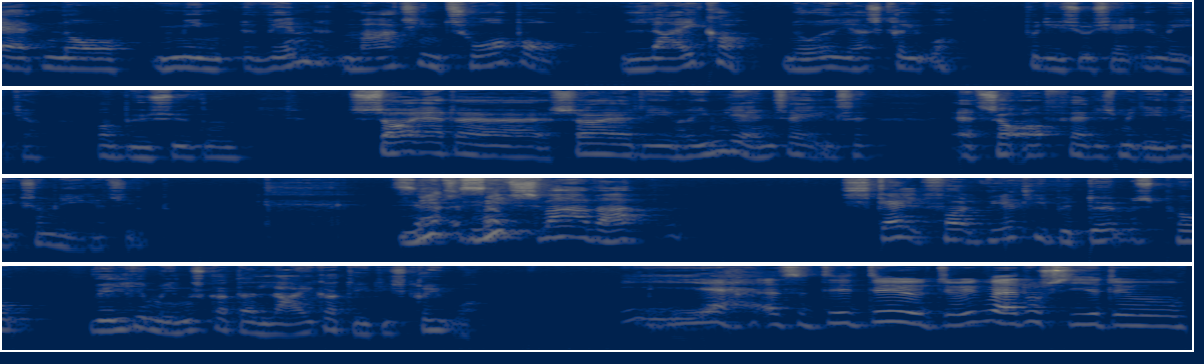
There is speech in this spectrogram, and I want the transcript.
at når min ven Martin Thorborg liker noget, jeg skriver på de sociale medier om bycyklen, så er, der, så er det en rimelig antagelse, at så opfattes mit indlæg som negativt. Så- mit, så- mit svar var, skal folk virkelig bedømmes på, hvilke mennesker, der liker det, de skriver? Ja, altså det, det, er jo, det er jo ikke, hvad du siger, det er jo,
